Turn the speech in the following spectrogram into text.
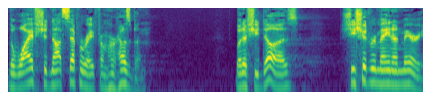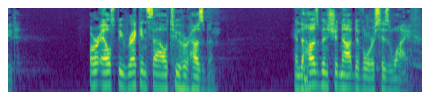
The wife should not separate from her husband. But if she does, she should remain unmarried, or else be reconciled to her husband. And the husband should not divorce his wife.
